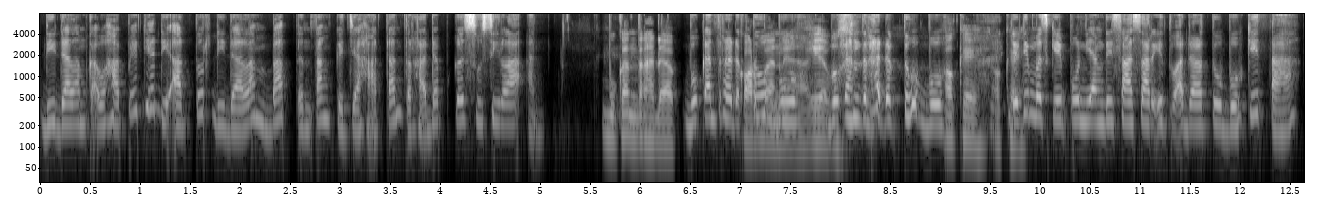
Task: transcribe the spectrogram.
di dalam KUHP dia diatur di dalam bab tentang kejahatan terhadap kesusilaan, Bukan terhadap bukan terhadap Korbannya, tubuh, iya, Bu. bukan terhadap tubuh. Oke oke. Jadi meskipun yang disasar itu adalah tubuh kita,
